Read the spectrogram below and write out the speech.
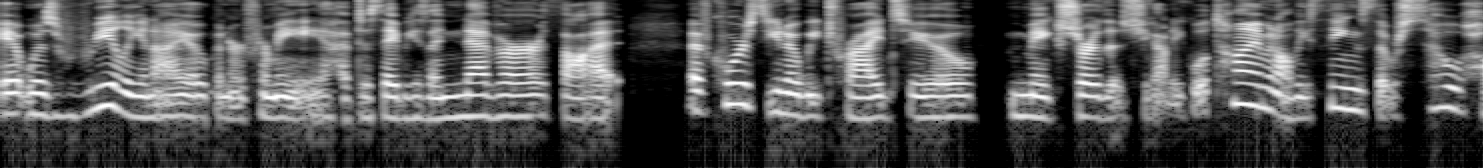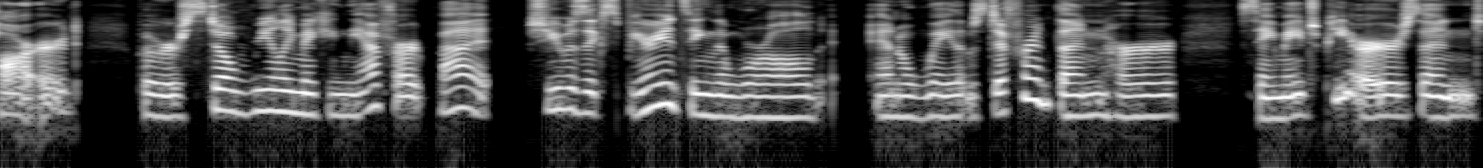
it was really an eye opener for me, I have to say, because I never thought, of course, you know, we tried to make sure that she got equal time and all these things that were so hard, but we were still really making the effort. But she was experiencing the world in a way that was different than her same age peers. And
